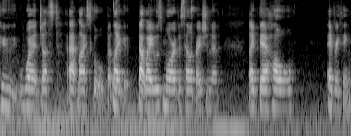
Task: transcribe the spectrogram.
who weren't just at my school, but like that way it was more of a celebration of like their whole everything.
